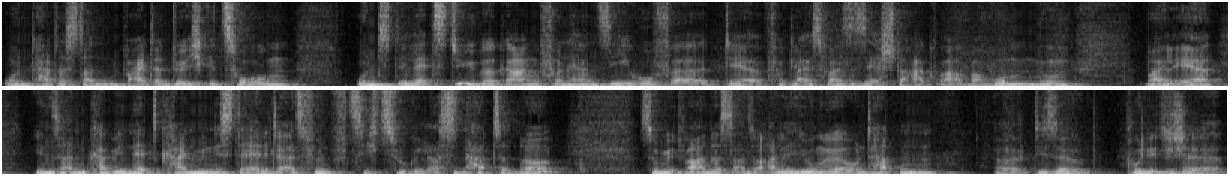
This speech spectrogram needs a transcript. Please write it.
und hat das dann weiter durchgezogen. Und der letzte Übergang von Herrn Seehofer, der vergleichsweise sehr stark war, warum? Nun, weil er in seinem Kabinett keinen Minister älter als 50 zugelassen hatte. Ne? Somit waren das also alle Junge und hatten äh, diese politische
